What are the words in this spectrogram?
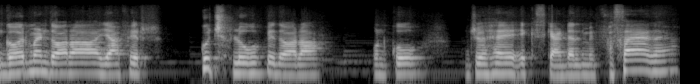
गवर्नमेंट द्वारा या फिर कुछ लोगों के द्वारा उनको जो है एक स्कैंडल में फंसाया गया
